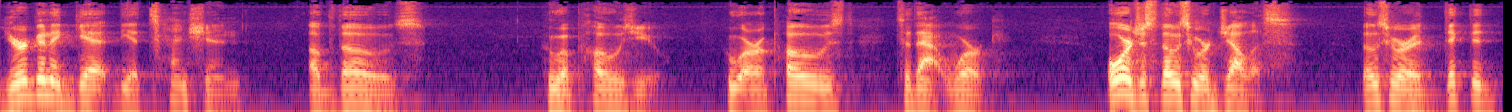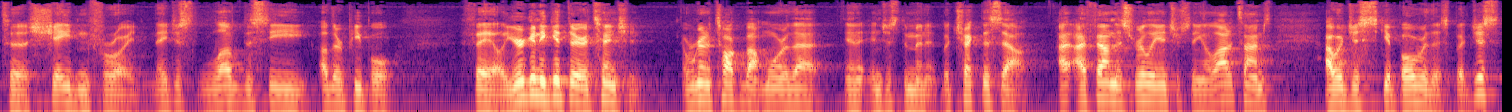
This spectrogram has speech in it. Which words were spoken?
you're going to get the attention of those who oppose you, who are opposed to that work, or just those who are jealous, those who are addicted to Schadenfreude. They just love to see other people fail. You're going to get their attention. And we're going to talk about more of that in, in just a minute. But check this out. I, I found this really interesting. A lot of times I would just skip over this, but just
